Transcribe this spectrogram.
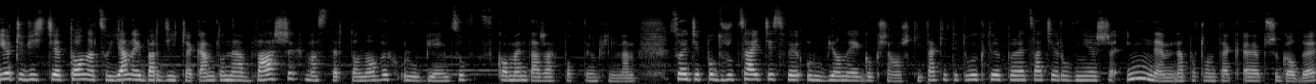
I oczywiście to, na co ja najbardziej czekam, to na Waszych mastertonowych ulubieńców w komentarzach pod tym filmem. Słuchajcie, podrzucajcie swoje ulubione jego książki, takie tytuły, które polecacie również innym na początek e, przygody.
